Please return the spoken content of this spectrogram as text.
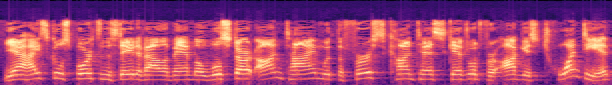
Yeah, high school sports in the state of Alabama will start on time with the first contest scheduled for August 20th.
